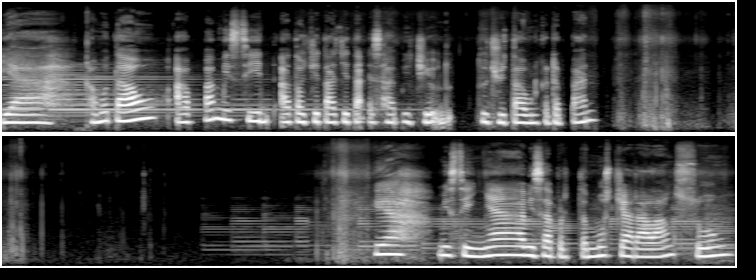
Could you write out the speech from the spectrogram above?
Ya, kamu tahu apa misi atau cita-cita SHBJ untuk tujuh tahun ke depan? Ya, misinya bisa bertemu secara langsung.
